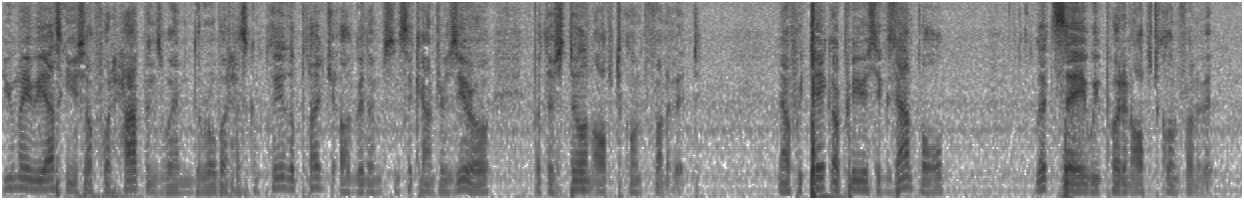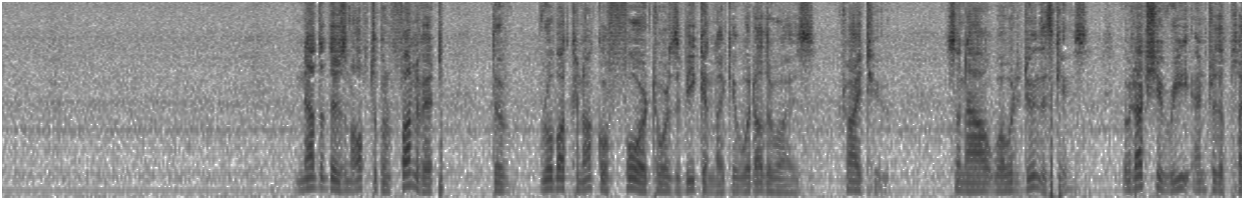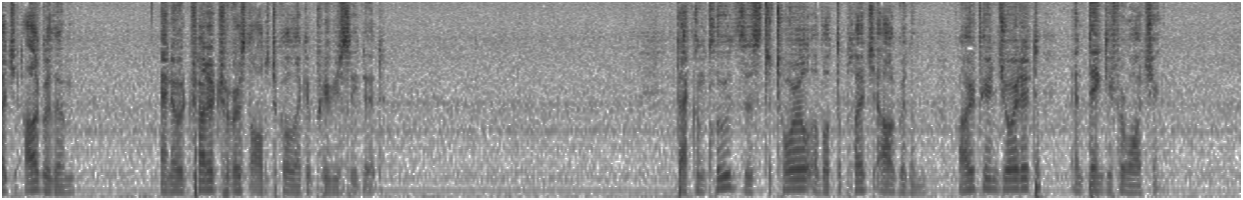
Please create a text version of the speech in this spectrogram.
You may be asking yourself what happens when the robot has completed the pledge algorithm since the counter is zero, but there's still an obstacle in front of it. Now if we take our previous example, let's say we put an obstacle in front of it. now that there's an obstacle in front of it, the robot cannot go forward towards the beacon like it would otherwise try to. So now, what would it do in this case? It would actually re-enter the pledge algorithm, and it would try to traverse the obstacle like it previously did. That concludes this tutorial about the pledge algorithm. I hope you enjoyed it, and thank you for watching.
